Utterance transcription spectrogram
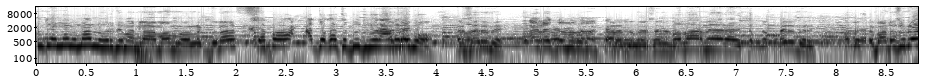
তুই নাম মান ধরে দে আমি না মামলা লাগবে না। এত আজ কাছে দুই দিন আগে আইবো আরে সারে দে। আরে তো সারে দে। বাবা আমি আর আইতাম না। সারে দে বান্ডা সুডা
